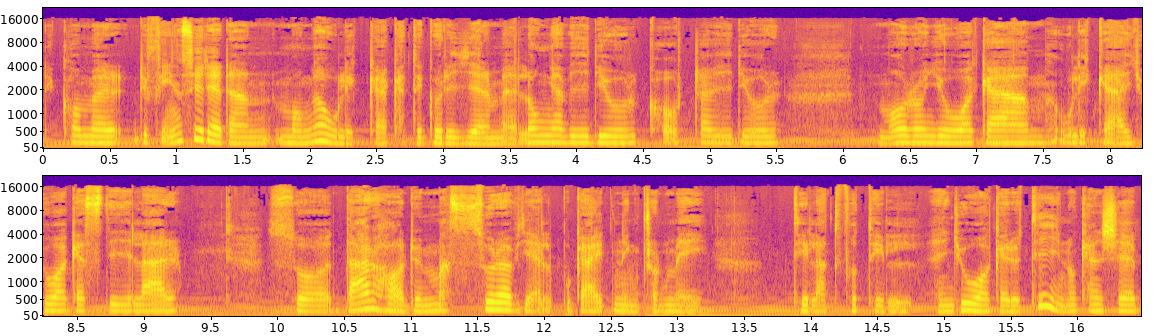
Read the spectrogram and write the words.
Det, kommer, det finns ju redan många olika kategorier med långa videor, korta videor, morgonyoga, olika yogastilar. Så där har du massor av hjälp och guidning från mig till att få till en yogarutin och kanske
